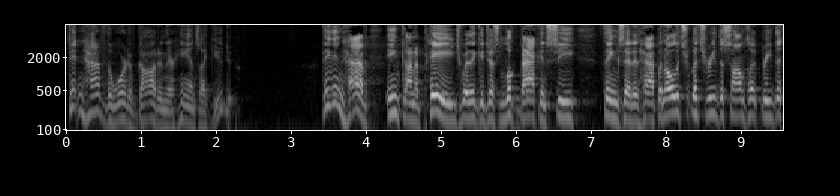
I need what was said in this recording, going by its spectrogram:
didn't have the Word of God in their hands like you do. They didn't have ink on a page where they could just look back and see things that had happened. Oh, let's, let's read the Psalms, let's read this.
